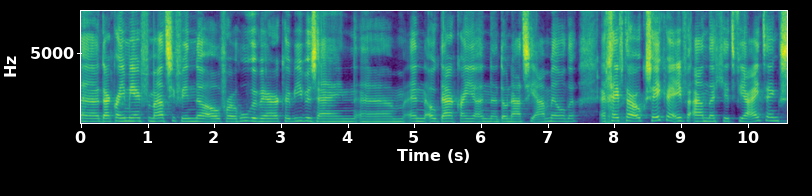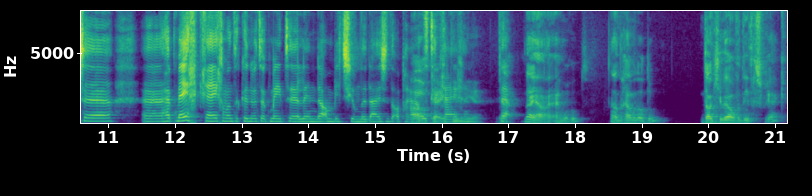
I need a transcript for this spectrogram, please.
Eh, daar kan je meer informatie vinden over hoe we werken, wie we zijn. ehm, en ook daar kan je een eh, donatie aanmelden. En geef daar ook zeker even aan dat je het via iTanks eh, hebt meegekregen. Want dan kunnen we het ook meetellen in de ambitie om de duizend apparaten Ah, te krijgen. Ja. Ja. Nou ja, helemaal goed. Nou, dan gaan we dat doen. Dankjewel voor dit gesprek.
